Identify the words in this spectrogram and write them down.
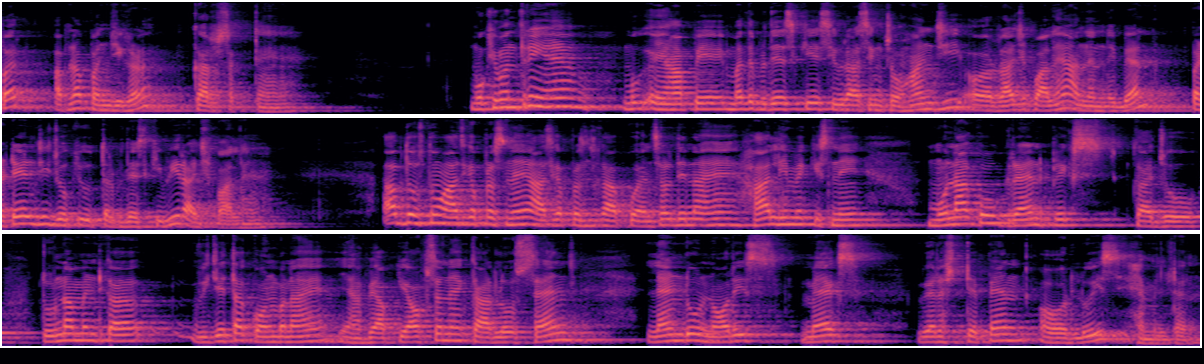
पर अपना पंजीकरण कर सकते हैं। मुख्यमंत्री हैं यहाँ पे मध्य प्रदेश के शिवराज सिंह चौहान जी और राज्यपाल हैं आनंदीबेन पटेल जी, जो कि उत्तर प्रदेश की भी राज्यपाल हैं। अब दोस्तों, आज का प्रश्न है, आज का प्रश्न का आपको आंसर देना है। हाल ही में किसने मोनाको ग्रैंड प्रिक्स का जो टूर्नामेंट का विजेता कौन बना है? यहाँ पे आपके ऑप्शन है, Carlos Sainz, Lando Norris, Max Verstappen और लुइस हैमिल्टन।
